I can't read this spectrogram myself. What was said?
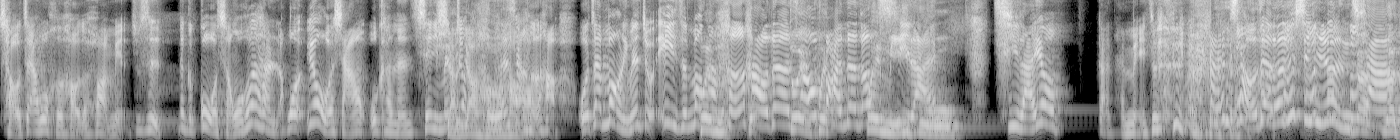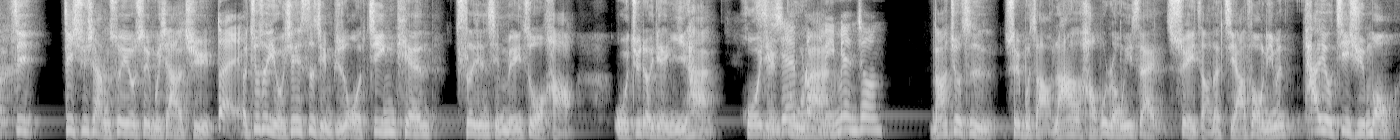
吵架或和好的画面，就是那个过程，我会很我，因为我想要，我可能心里面就很想和好，我在梦里面就一直梦到和好的，超烦的，然后起来起来又感还没，就是还吵架，然后就心情就很 差。那，那既继续想睡又睡不下去。对，呃，就是有些事情，比如说我今天这件事情没做好，我觉得有点遗憾或一点肚烂，里面就，然后就是睡不着，然后好不容易在睡着的夹缝里面，他又继续梦，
